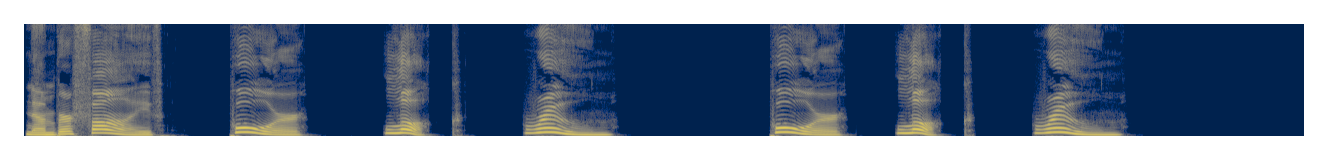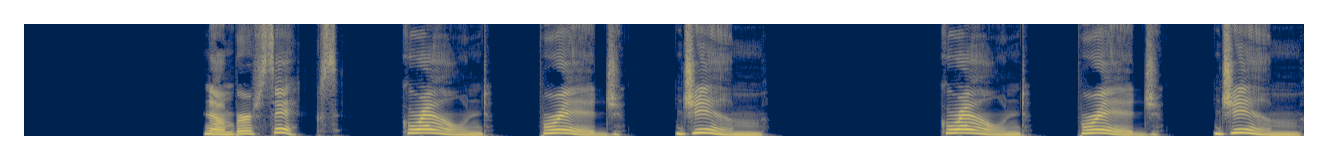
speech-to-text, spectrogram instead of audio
Number 5. Poor. Look. Room. Poor. Look. Room. Number 6. Ground. Bridge. Gym. Ground. Bridge. Gym.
